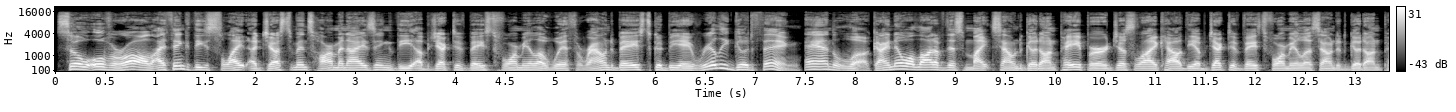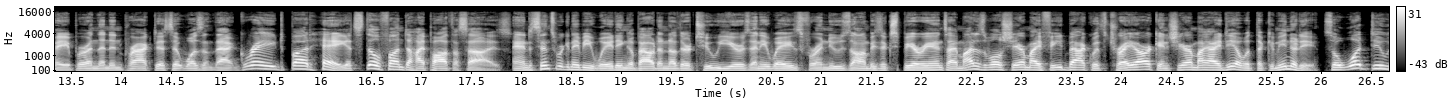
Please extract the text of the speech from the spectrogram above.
So overall, I think these slight adjustments harmonizing the objective-based formula with round-based could be a really good thing. And look, I know a lot of this might sound good on paper, just like how the objective-based formula sounded good on paper and then in practice it wasn't that great, but hey, it's still fun to hypothesize. And since we're going to be waiting about another two years anyways for a new Zombies experience, I might as well share my feedback with Treyarch and share my idea with the community. So what do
